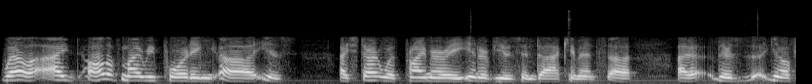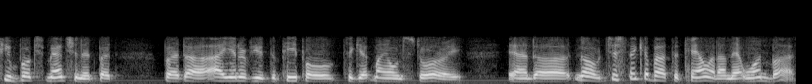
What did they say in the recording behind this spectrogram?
Well, I all of my reporting uh, is I start with primary interviews and documents. Uh, I, there's you know a few books mention it, but but uh, I interviewed the people to get my own story. And uh, no, just think about the talent on that one bus.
